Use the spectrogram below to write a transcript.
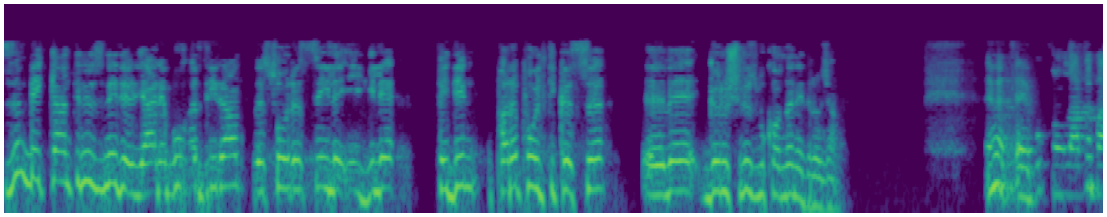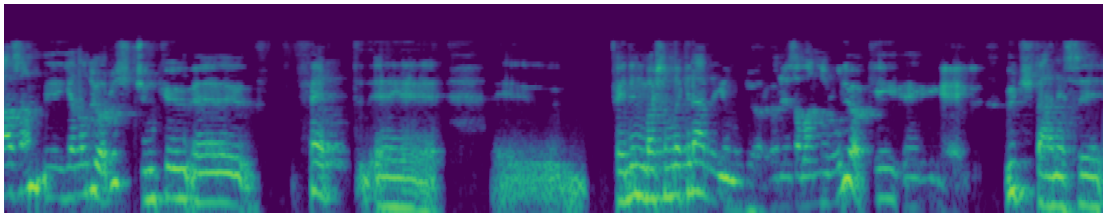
Sizin beklentiniz nedir? Yani bu Haziran ve sonrası ile ilgili Fed'in para politikası e, ve görüşünüz bu konuda nedir hocam? Evet, e, bu konularda bazen e, yanılıyoruz. Çünkü Fed Fed'in başındakiler de yanılıyor. Öyle zamanlar oluyor ki üç tanesi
